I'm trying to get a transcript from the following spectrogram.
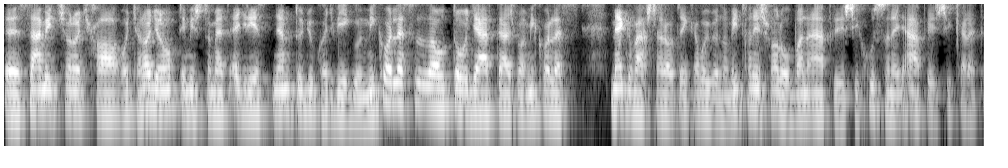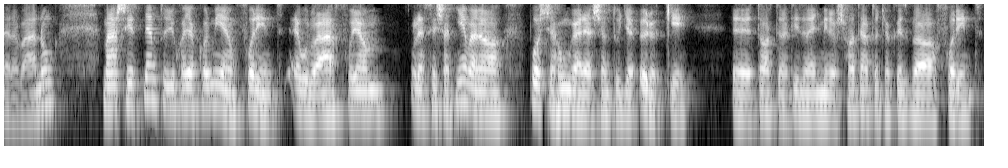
számítson, hogyha, hogyha nagyon optimista, mert egyrészt nem tudjuk, hogy végül mikor lesz az autó gyártásban, mikor lesz megvásárolható, inkább úgy gondolom itthon, és valóban áprilisig, 21 áprilisig kellett erre várnunk. Másrészt nem tudjuk, hogy akkor milyen forint euró árfolyam lesz, és hát nyilván a Porsche Hungária sem tudja örökké tartani a 11 milliós határt, hogyha közben a forint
